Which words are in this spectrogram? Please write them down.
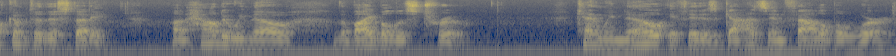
Welcome to this study on how do we know the Bible is true. Can we know if it is God's infallible word?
